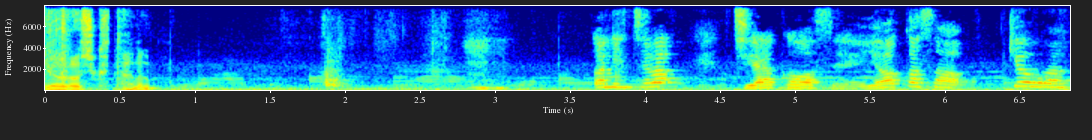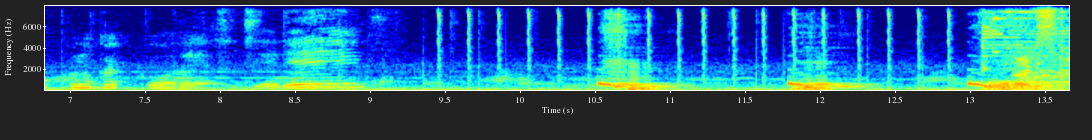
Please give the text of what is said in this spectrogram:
よろしく頼む。こんにちは。チア構成ようこそ。今日はこの格好で撮影です。うん。うん。ナイスだ。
